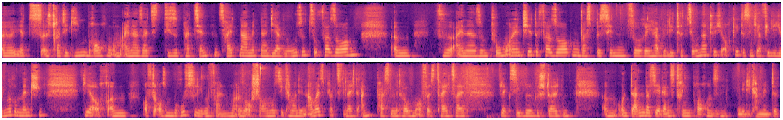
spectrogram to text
äh, jetzt äh, Strategien brauchen, um einerseits diese Patienten zeitnah mit einer Diagnose zu versorgen. Ähm, für eine symptomorientierte Versorgung, was bis hin zur Rehabilitation natürlich auch geht. Es sind ja viele jüngere Menschen, die ja auch ähm, oft aus dem Berufsleben fallen, wo man also auch schauen muss, wie kann man den Arbeitsplatz vielleicht anpassen mit Homeoffice, Teilzeit, flexibel gestalten. Ähm, und dann, was wir ganz dringend brauchen, sind Medikamente.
